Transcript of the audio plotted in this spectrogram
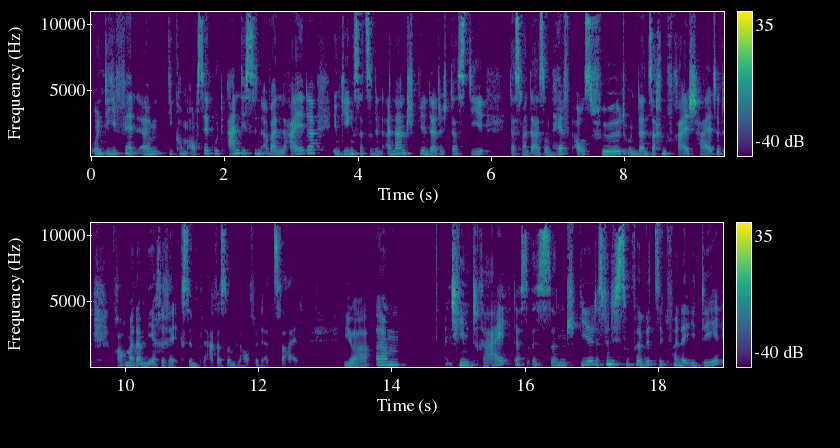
Und die, ähm, die kommen auch sehr gut an. Die sind aber leider im Gegensatz zu den anderen Spielen, dadurch, dass die, dass man da so ein Heft ausfüllt und dann Sachen freischaltet, braucht man da mehrere Exemplare so im Laufe der Zeit. Ja, ähm, Team 3, das ist ein Spiel, das finde ich super witzig von der Idee,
